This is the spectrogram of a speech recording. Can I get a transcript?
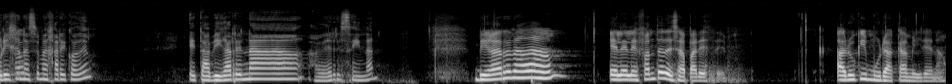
origen jarriko dugu? Eta bigarrena, a ber, zein dan? Bigarrena da, el elefante desaparece. Aruki Murakamirena.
